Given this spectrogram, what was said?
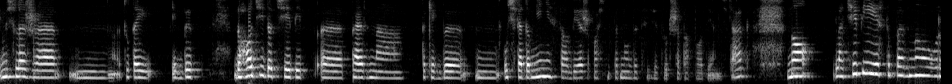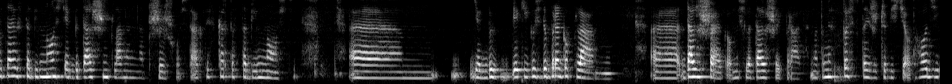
I myślę, że mm, tutaj jakby dochodzi do ciebie e, pewna tak jakby mm, uświadomienie sobie, że właśnie pewną decyzję tu trzeba podjąć, tak? No, dla Ciebie jest to pewną rodzaju stabilności, jakby dalszym planem na przyszłość, tak? To jest karta stabilności, Em, jakby jakiegoś dobrego planu, dalszego, myślę, dalszej pracy. Natomiast ktoś tutaj rzeczywiście odchodzi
